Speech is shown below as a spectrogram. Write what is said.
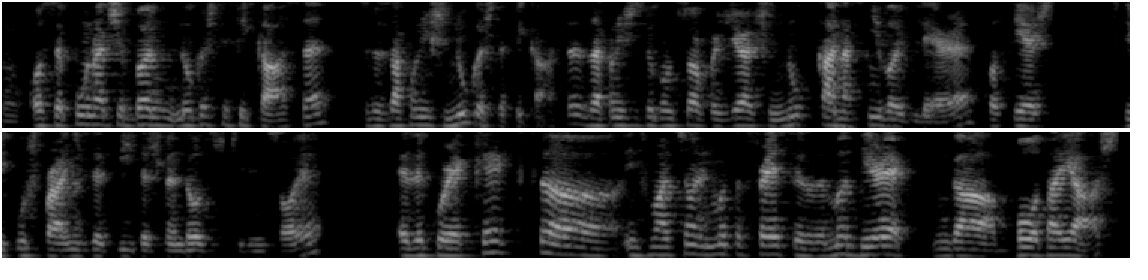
po. ose puna që bën nuk është efikase, sepse zakonisht nuk është efikase, zakonisht të kanë mësuar për gjëra që nuk kanë asnjë lloj vlere, po thjesht dikush para 20 vitesh vendosi që t'i mësoje. Edhe kur e ke këtë informacionin më të freskët dhe më direkt nga bota jashtë,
